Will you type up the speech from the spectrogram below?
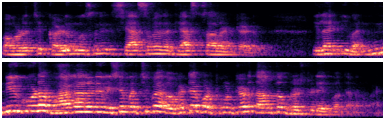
ఒకడు వచ్చి కళ్ళు మూసుకుని శ్వాస మీద ధ్యాస చాలంటాడు ఇలా ఇవన్నీ కూడా భాగాలనే విషయం మర్చిపోయి అది ఒకటే పట్టుకుంటాడు దాంతో భ్రష్టుడైపోతాడు అనమాట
